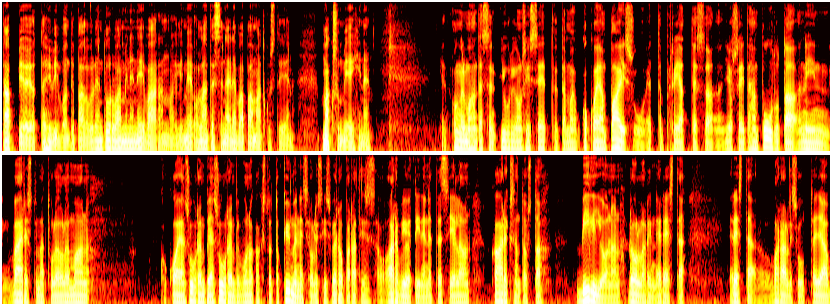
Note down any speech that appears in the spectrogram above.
tappio, jotta hyvinvointipalveluiden turvaaminen ei vaarannu. Eli me ollaan tässä näiden vapaamatkustajien maksumiehinä. Ja ongelmahan tässä juuri on siis se, että tämä koko ajan paisuu, että periaatteessa jos ei tähän puututa, niin vääristymä tulee olemaan koko ajan suurempi ja suurempi. Vuonna 2010 se oli siis veroparatiisissa arvioitiin, että siellä on 18 biljoonan dollarin edestä, edestä varallisuutta ja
